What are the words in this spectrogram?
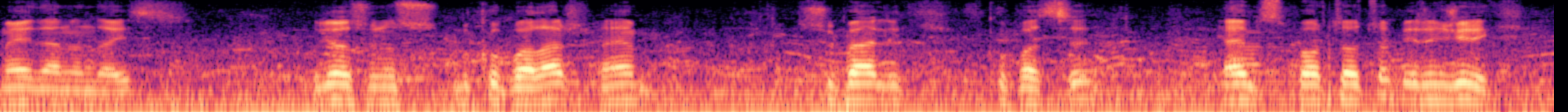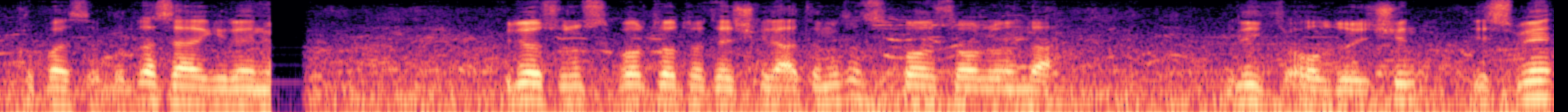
Meydanı'ndayız. Biliyorsunuz bu kupalar hem Süper Lig kupası hem Spor Toto birincilik kupası burada sergileniyor. Biliyorsunuz Spor Toto teşkilatımızın sponsorluğunda lig olduğu için ismi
